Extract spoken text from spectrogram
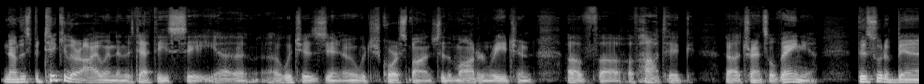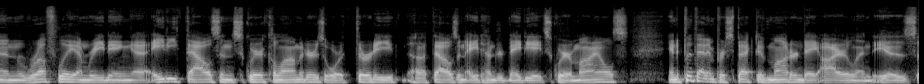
Now, this particular island in the Tethys Sea, uh, uh, which is you know which corresponds to the modern region of uh, of Hateg, uh, Transylvania, this would have been roughly, I'm reading, uh, 80,000 square kilometers or 30,888 square miles. And to put that in perspective, modern day Ireland is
